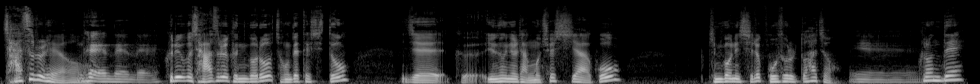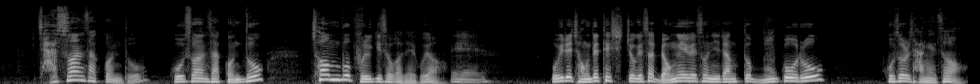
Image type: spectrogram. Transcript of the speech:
자수를 해요. 네, 네, 네. 그리고 그 자수를 근거로 정대택 씨도 이제 그 윤석열 최 씨하고 김건희 씨를 고소를 또 하죠. 예. 그런데 자수한 사건도 고소한 사건도 전부 불기소가 되고요. 예. 오히려 정대택 씨 쪽에서 명예훼손이랑 또 무고로 고소를 당해서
